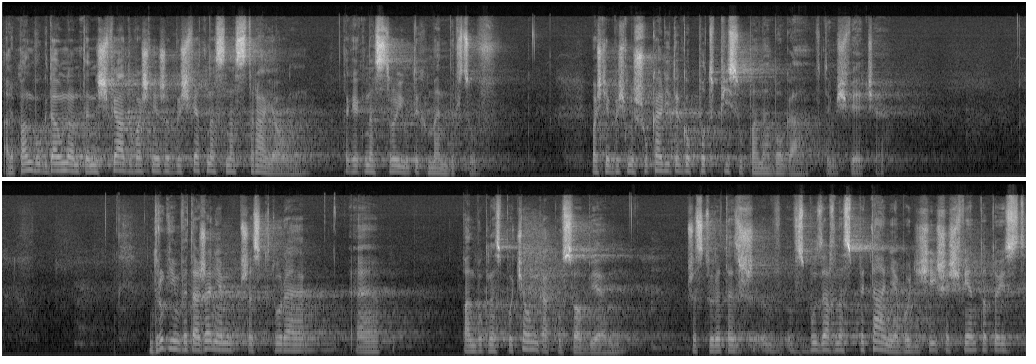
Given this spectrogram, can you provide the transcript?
Ale Pan Bóg dał nam ten świat właśnie, żeby świat nas nastrajał, tak jak nastroił tych mędrców. Właśnie byśmy szukali tego podpisu Pana Boga w tym świecie. Drugim wydarzeniem, przez które e, Pan Bóg nas pociąga ku sobie, przez które też wzbudza w nas pytanie, bo dzisiejsze święto to jest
